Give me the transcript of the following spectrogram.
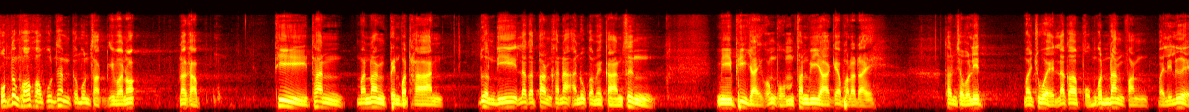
ผมต้องขอขอบคุณท่านกมลศักดิ์อิวานะนะครับ ที่ท่านมานั่งเป็นประธาน เรื่องนี้แล้วก็ตั้งคณะอนุกรรมการ ซึ่งมีพี่ใหญ่ของผม ท่านวิยาแก้วพระใดท่านชวลิตมาช่วย แล้วก็ผมก็นั่งฟังไปเรื่อย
